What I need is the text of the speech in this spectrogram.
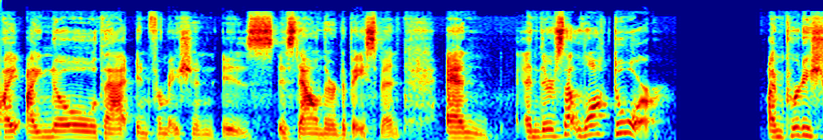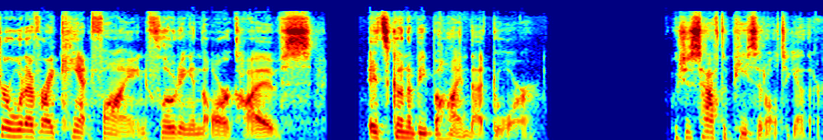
I I know that information is is down there in the basement, and and there's that locked door. I'm pretty sure whatever I can't find floating in the archives, it's gonna be behind that door. We just have to piece it all together.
